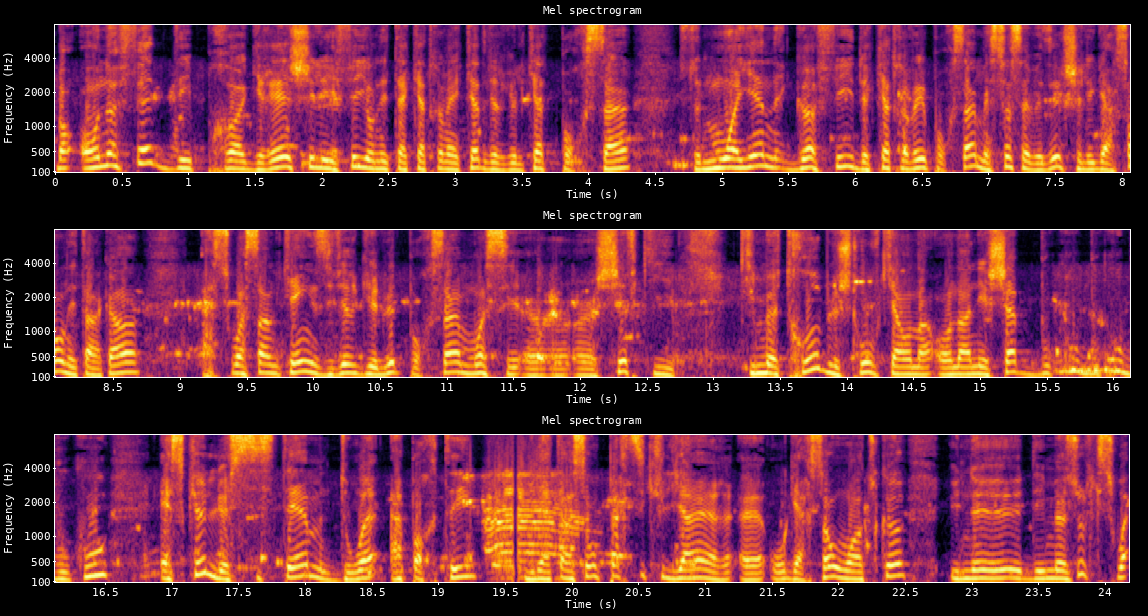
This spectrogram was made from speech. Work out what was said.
Bon, on a fait des progrès. Chez les filles, on est à 84,4 C'est une moyenne goffée de 80 mais ça, ça veut dire que chez les garçons, on est encore à 75,8 Moi, c'est un, un, chiffre qui, qui me trouble. Je trouve qu'on en, on en échappe beaucoup, beaucoup, beaucoup. Est-ce que le système doit apporter une attention particulière euh, aux garçons ou en tout cas une des mesures qui soient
